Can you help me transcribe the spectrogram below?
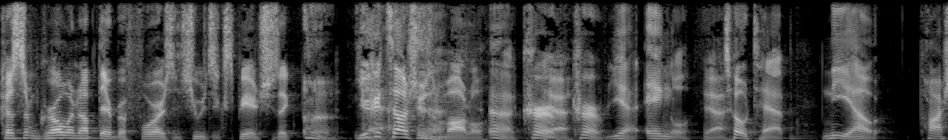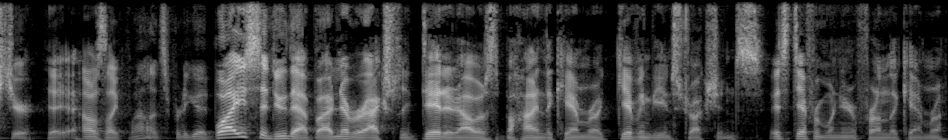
Because some girl went up there before us and she was experienced. She's like, uh, You yeah, could tell she was a model. Uh, curve, Yeah. curve, yeah, angle, Yeah. toe tap, knee out, posture. Yeah, yeah. I was like, wow, that's pretty good. Well, I used to do that, but I never actually did it. I was behind the camera giving the instructions. It's different when you're in front of the camera.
